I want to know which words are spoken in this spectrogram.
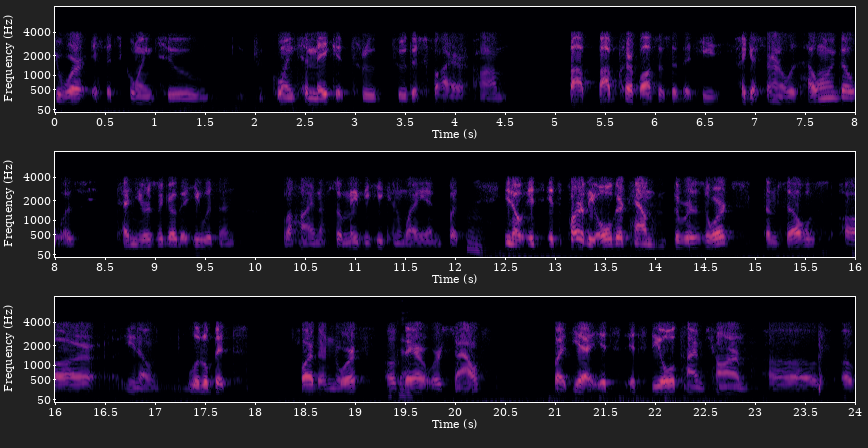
sure if it's going to going to make it through through this fire. Um, Bob Bob Kerp also said that he, I guess I don't know how long ago it was, 10 years ago, that he was in Lahaina, so maybe he can weigh in. But Hmm. you know, it's it's part of the older town. The resorts themselves are you know a little bit farther north of Okay. there or south. But yeah, it's it's the old time charm of, of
